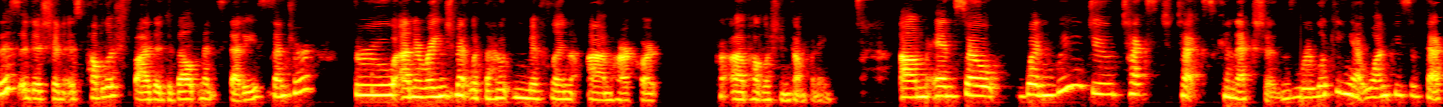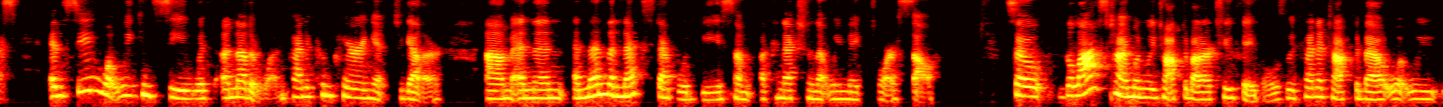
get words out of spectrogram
this edition is published by the Development Studies Center through an arrangement with the Houghton Mifflin um, Harcourt uh, Publishing Company. Um, and so when we do text to text connections, we're looking at one piece of text and seeing what we can see with another one, kind of comparing it together. Um, and then and then the next step would be some a connection that we make to ourself. So the last time when we talked about our two fables, we kind of talked about what we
